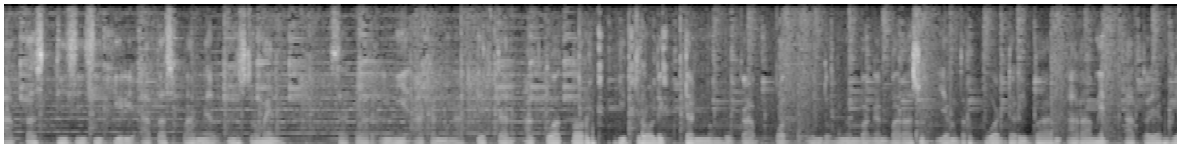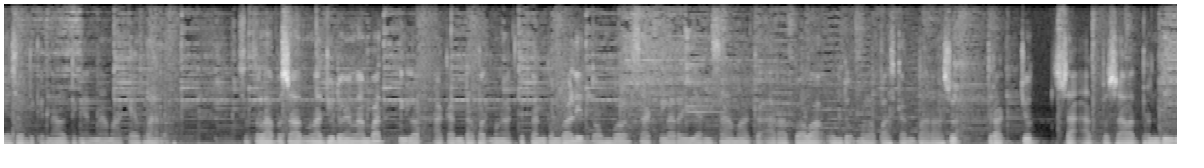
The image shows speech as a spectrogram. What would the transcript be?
atas di sisi kiri atas panel instrumen Saklar ini akan mengaktifkan aktuator hidrolik dan membuka pot untuk mengembangkan parasut yang terbuat dari bahan aramid atau yang biasa dikenal dengan nama Kevlar. Setelah pesawat melaju dengan lambat, pilot akan dapat mengaktifkan kembali tombol saklar yang sama ke arah bawah untuk melepaskan parasut dragchut saat pesawat berhenti.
